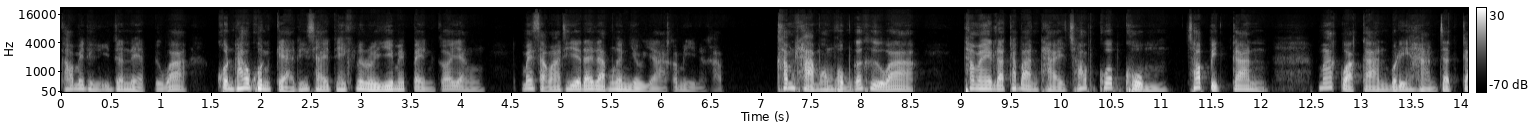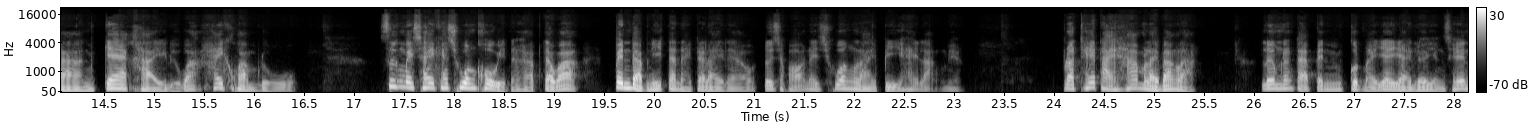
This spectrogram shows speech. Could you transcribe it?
เข้าไม่ถึงอินเทอร์เน็ต หรือว่า คนเฒ่าคนแก่ที่ใช้เทคโนโลยีไม่เป็น ก็ยังไม่สามารถที่จะได้รับเงินเยียวยาก็มีนะครับคำถามของผมก็คือว่าทำไมรัฐบาลไทยชอบควบคุม ชอบปิดกั้น มากกว่าการบริหารจัดการแก้ไขหรือว่าให้ความรู้ ซึ่งไม่ใช่แค่ช่วงโควิดนะครับ แต่ว่าเป็นแบบนี้แต่ไหนแต่ไรแล้ว โดยเฉพาะในช่วงหลายปีให้หลังเนี่ยประเทศไทยห้ามอะไรบ้างล่ะ เริ่มตั้งแต่เป็นกฎหมายใหญ่ ๆ เลยอย่างเช่น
